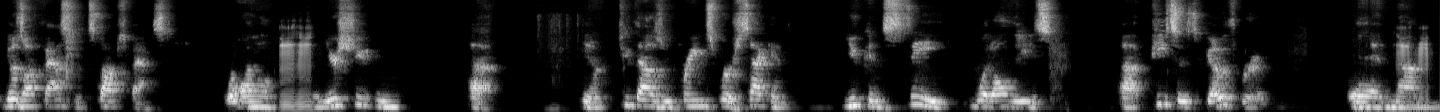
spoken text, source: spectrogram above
it goes off fast and it stops fast. Well, hmm when you're shooting, uh, you know, 2,000 frames per second, you can see what all these uh, pieces go through. And, um,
